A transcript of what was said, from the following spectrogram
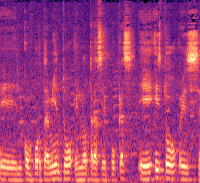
el comportamiento en otras épocas. esto es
